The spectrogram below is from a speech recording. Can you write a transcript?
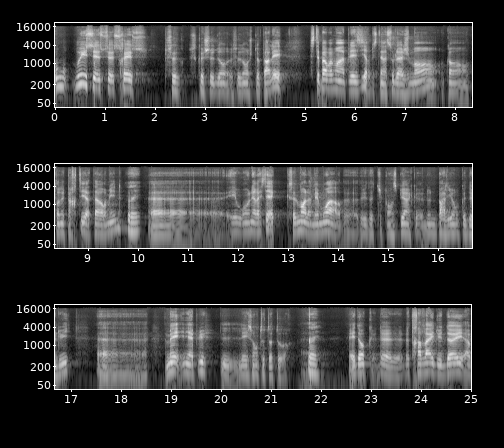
Oui, ce serait ce, ce, que je, ce dont je te parlais. C'était pas vraiment un plaisir, mais c'était un soulagement quand on est parti à Taormine euh, et où on est resté avec seulement la mémoire de, de, de, Tu penses bien que nous ne parlions que de lui, mais il n'y a plus les gens tout autour. Ouais. Et donc, le, le, travail du deuil a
